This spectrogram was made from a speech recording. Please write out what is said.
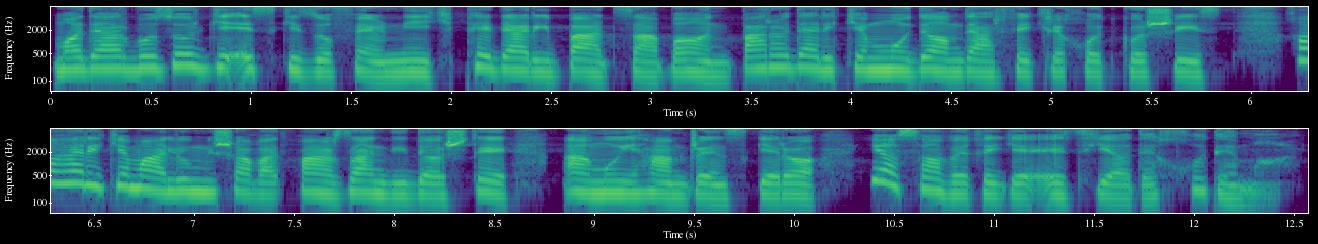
مادر بزرگ اسکیزوفرنیک، پدری بد زبان، برادری که مدام در فکر خودکشی است، خواهری که معلوم می شود فرزندی داشته، عموی هم جنسگرا یا سابقه اعتیاد خودمان.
